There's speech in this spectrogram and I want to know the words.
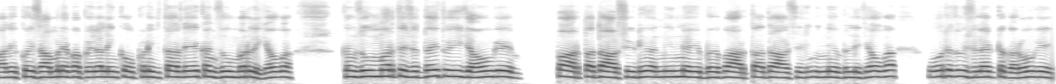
ਆ ਦੇਖੋ ਜੀ ਸਾਹਮਣੇ ਆਪਾਂ ਪਹਿਲਾ ਲਿੰਕ ਓਪਨ ਕੀਤਾ, ਤੇ ਕੰਜ਼ੂਮਰ ਲਿਖਿਆ ਹੋਊਗਾ। ਕੰਜ਼ੂਮਰ ਤੇ ਜਿੱਦਾਂ ਹੀ ਤੁਸੀਂ ਜਾਓਗੇ, Bharat Aadhaar seeding enable Bharat Aadhaar seeding enable ਲਿਖਿਆ ਹੋਊਗਾ, ਉਹ ਤੇ ਤੁਸੀਂ ਸਿਲੈਕਟ ਕਰੋਗੇ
